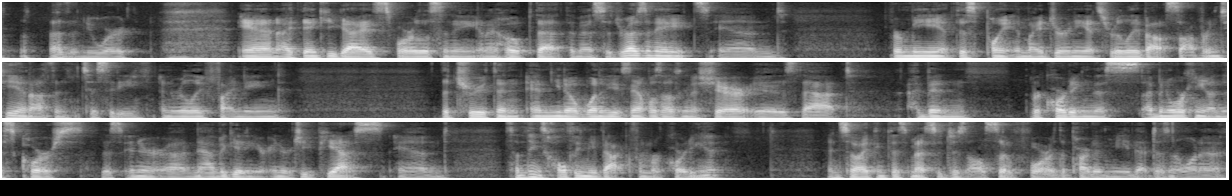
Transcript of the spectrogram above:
as a new word. And i thank you guys for listening and i hope that the message resonates and for me at this point in my journey, it's really about sovereignty and authenticity and really finding the truth. And, and, you know, one of the examples I was going to share is that I've been recording this, I've been working on this course, this inner uh, navigating your inner GPS, and something's holding me back from recording it. And so I think this message is also for the part of me that doesn't want to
